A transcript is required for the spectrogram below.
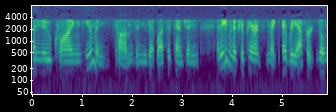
a new crying human comes, and you get less attention. And even if your parents make every effort, they'll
